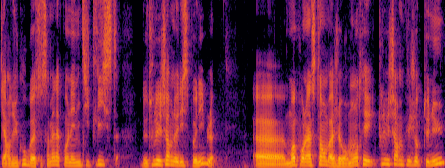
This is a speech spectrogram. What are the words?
Car du coup, bah, ce serait bien qu'on ait une petite liste de tous les charmes disponibles. Euh, moi pour l'instant, bah, je vais vous montrer tous les charmes que j'ai obtenus.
